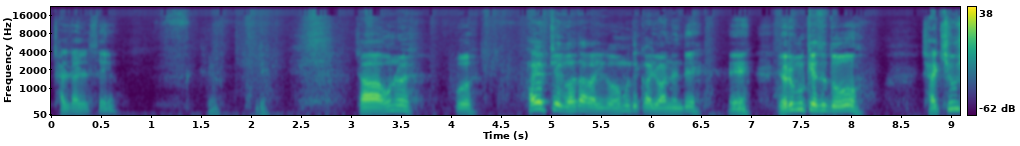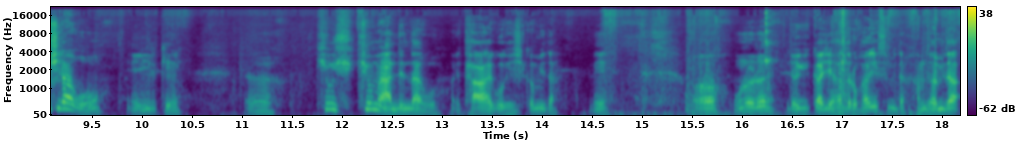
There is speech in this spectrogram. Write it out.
잘 달렸어요. 지금, 네. 자 오늘 뭐 하엽제거 하다가 이거 어무대까지 왔는데 예, 여러분께서도 잘 키우시라고 예, 이렇게 어, 키우 키우면 안 된다고 다 알고 계실 겁니다. 네. 어, 오늘은 여기까지 하도록 하겠습니다. 감사합니다.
